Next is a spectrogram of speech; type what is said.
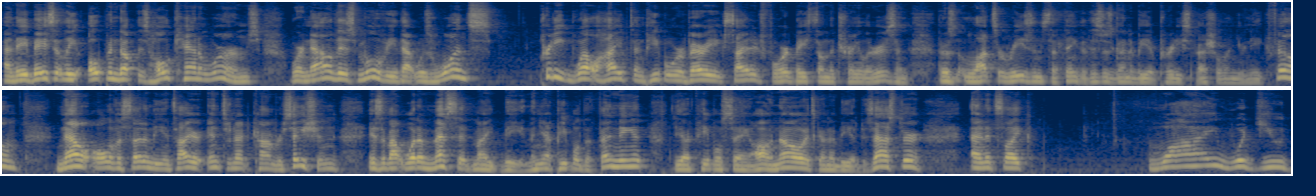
And they basically opened up this whole can of worms where now this movie that was once pretty well hyped and people were very excited for it based on the trailers and there's lots of reasons to think that this is going to be a pretty special and unique film now all of a sudden the entire internet conversation is about what a mess it might be. And then you have people defending it. You have people saying oh no it's going to be a disaster and it's like, why would you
